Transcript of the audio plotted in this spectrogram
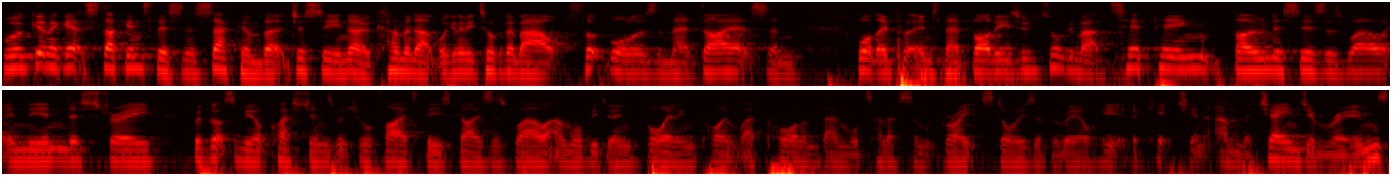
We're going to get stuck into this in a second, but just so you know, coming up, we're going to be talking about footballers and their diets and what they put into their bodies. We've been talking about tipping, bonuses as well in the industry. We've got some of your questions, which we'll fire to these guys as well, and we'll be doing Boiling Point, where Paul and Ben will tell us some great stories of the real heat of the kitchen and the changing rooms.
